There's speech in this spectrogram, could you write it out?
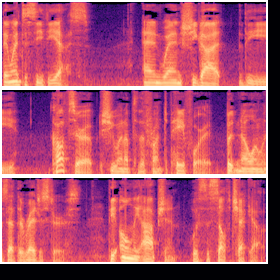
they went to CVS, and when she got the cough syrup, she went up to the front to pay for it, but no one was at the registers. The only option was the self checkout.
